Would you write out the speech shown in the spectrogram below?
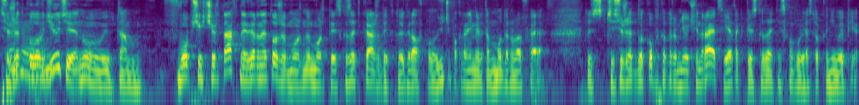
Сюжет Call of Duty, ну, там в общих чертах, наверное, тоже можно, может пересказать каждый, кто играл в Call of Duty, по крайней мере, там Modern Warfare. То есть сюжет Black Ops, который мне очень нравится, я так пересказать не смогу, я столько не выпью.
